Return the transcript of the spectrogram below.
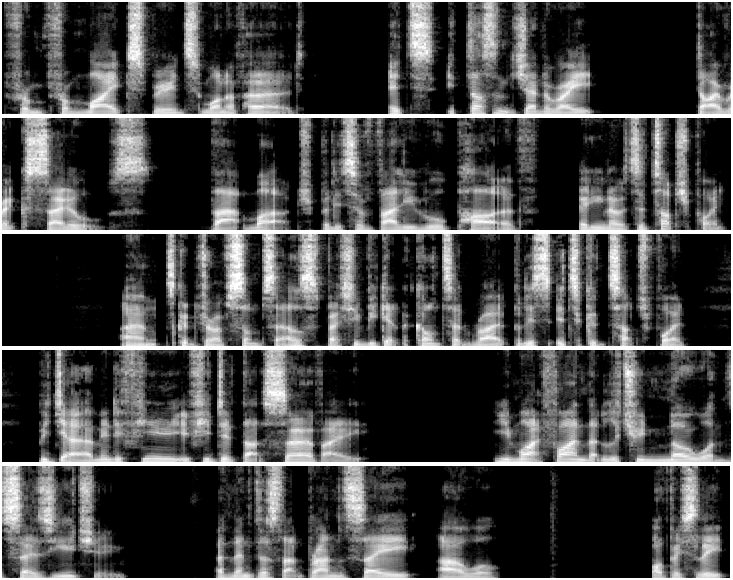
from from my experience and what I've heard, it's it doesn't generate direct sales that much, but it's a valuable part of you know it's a touch point. Um, it's going to drive some sales, especially if you get the content right. But it's it's a good touch point. But yeah, I mean, if you if you did that survey, you might find that literally no one says YouTube, and then does that brand say, "Oh well, obviously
